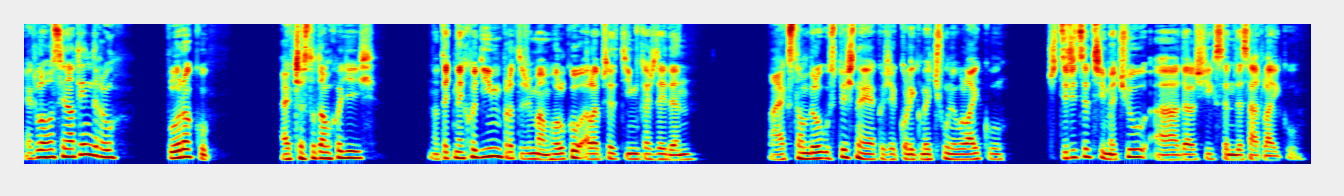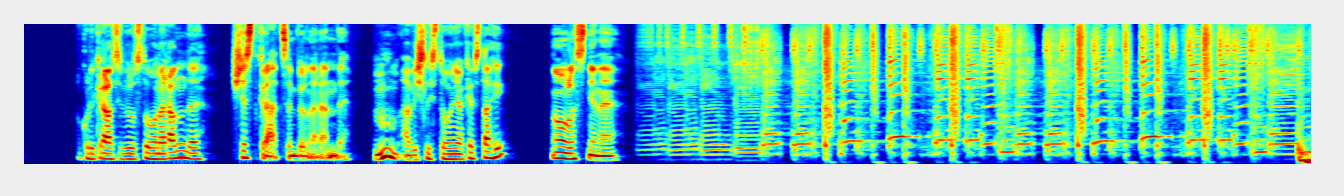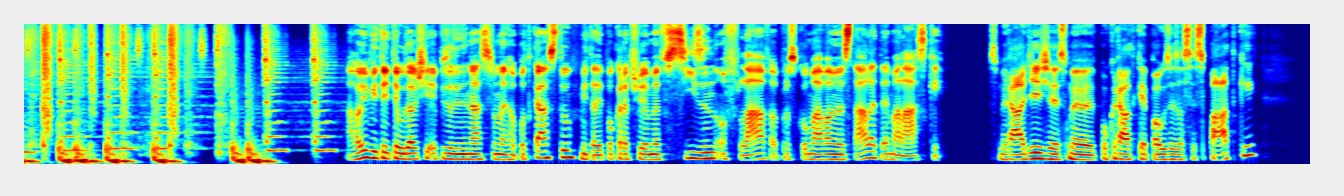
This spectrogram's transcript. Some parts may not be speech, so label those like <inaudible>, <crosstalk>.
Jak dlouho jsi na Tinderu? Půl roku. A jak často tam chodíš? No teď nechodím, protože mám holku, ale předtím každý den. A jak jsi tam byl úspěšný, jakože kolik mečů nebo lajků? 43 mečů a dalších 70 lajků. A kolikrát jsi byl z toho na rande? Šestkrát jsem byl na rande. Hmm, a vyšly z toho nějaké vztahy? No vlastně ne. Ahoj, vítejte u další epizody Nenásilného podcastu. My tady pokračujeme v Season of Love a proskoumáváme stále téma lásky. Jsme rádi, že jsme po krátké pauze zase zpátky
